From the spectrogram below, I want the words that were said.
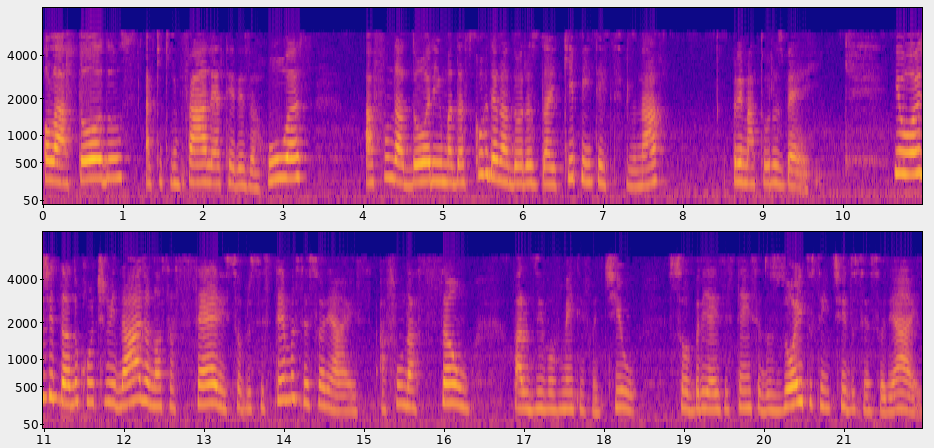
Olá a todos, aqui quem fala é a Tereza Ruas, a fundadora e uma das coordenadoras da equipe interdisciplinar Prematuros BR. E hoje, dando continuidade à nossa série sobre os sistemas sensoriais, a fundação para o desenvolvimento infantil, sobre a existência dos oito sentidos sensoriais,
